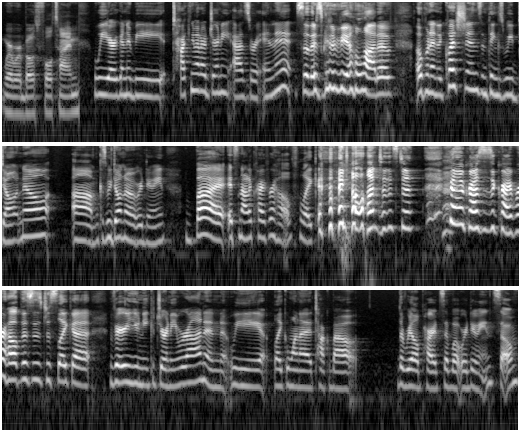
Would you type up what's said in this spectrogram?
where we're both full time. We are going to be talking about our journey as we're in it. So there's going to be a lot of open ended questions and things we don't know um, because we don't know what we're doing. But it's not a cry for help. Like, I don't want this to come across as a cry for help. This is just like a very unique journey we're on. And we like want to talk about the real parts of what we're doing. So,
